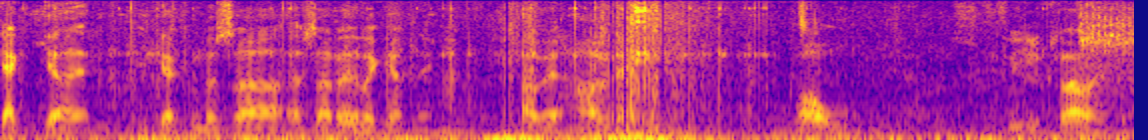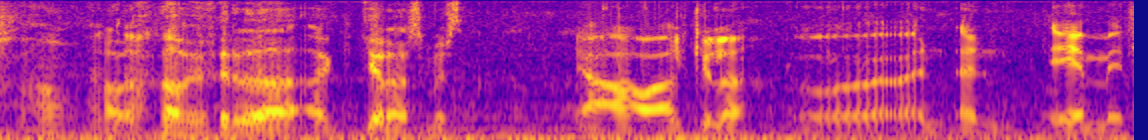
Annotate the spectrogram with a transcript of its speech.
geggjaðir í gegnum þessa, þessa reyðlakefni hafi, hafi, wow, þvílu kraðaðið, Já, hafi, verið að, að gera þessi mistök. Já, algjörlega en, en Emil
